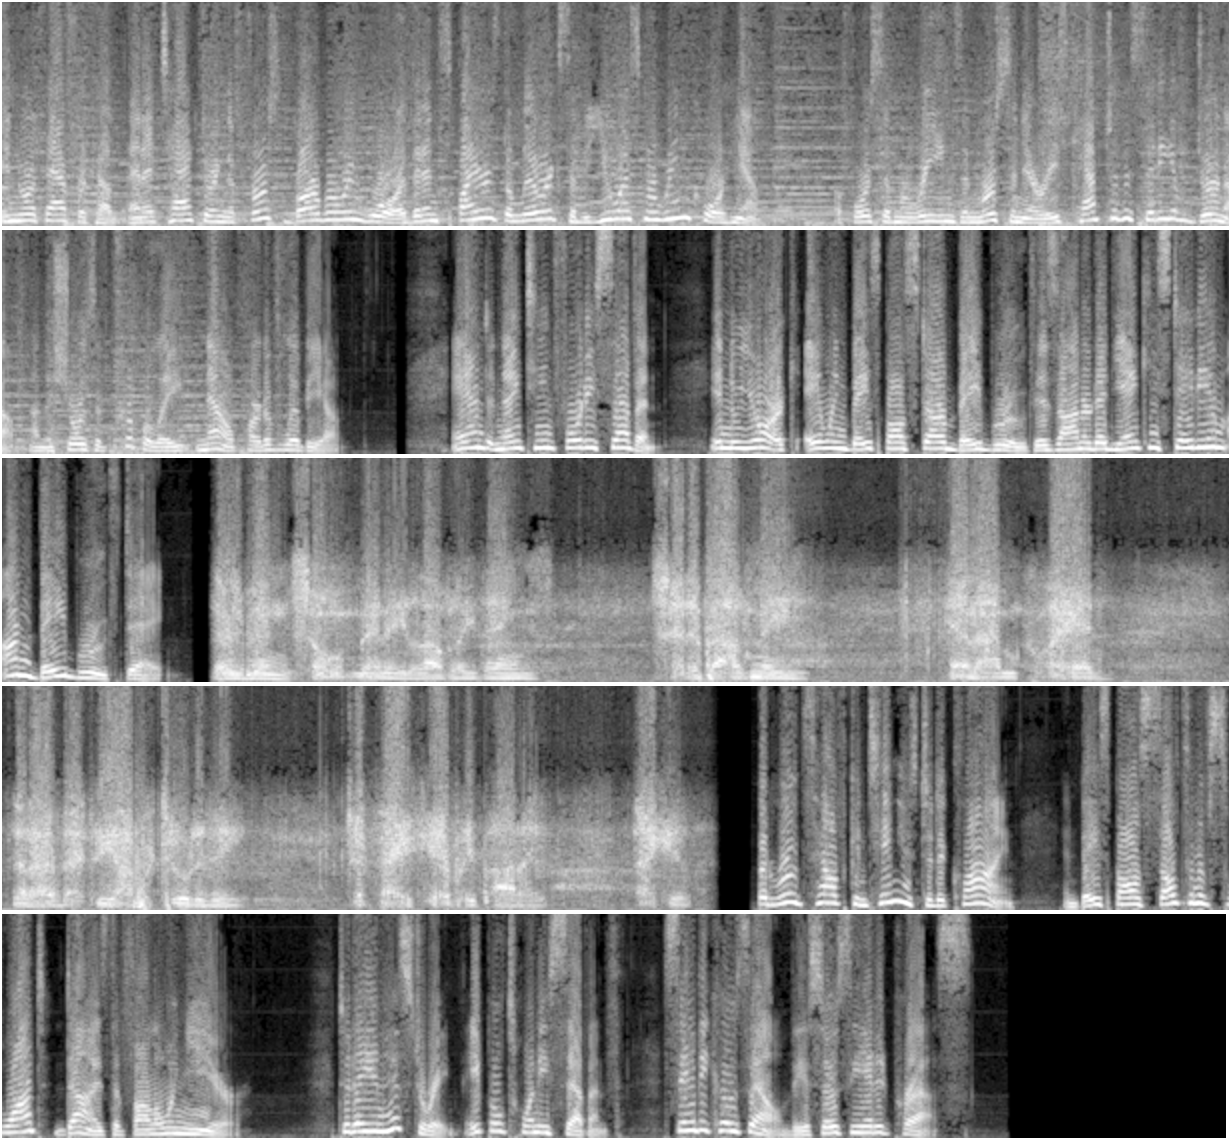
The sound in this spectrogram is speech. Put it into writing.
In North Africa, an attack during the First Barbary War that inspires the lyrics of a U.S. Marine Corps hymn. A force of Marines and mercenaries capture the city of Derna on the shores of Tripoli, now part of Libya. And in 1947, in New York, ailing baseball star Babe Ruth is honored at Yankee Stadium on Babe Ruth Day. There's been so many lovely things said about me, and I'm glad that I've had the opportunity to thank everybody. Thank you. But Ruth's health continues to decline, and baseball's Sultan of Swat dies the following year. Today in history, April 27th, Sandy Kozel, The Associated Press.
